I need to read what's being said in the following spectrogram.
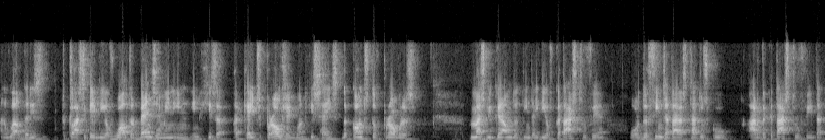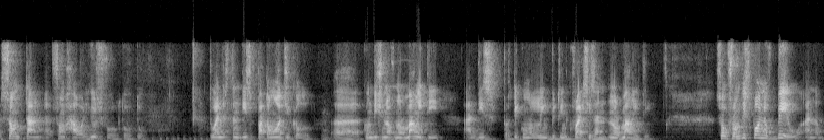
And well, there is the classic idea of Walter Benjamin in, in his uh, Arcades project when he says the concept of progress must be grounded in the idea of catastrophe, or the things that are status quo are the catastrophe that sometime, uh, somehow are useful to, to, to understand this pathological uh, condition of normality and this particular link between crisis and normality. So, from this point of view, and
